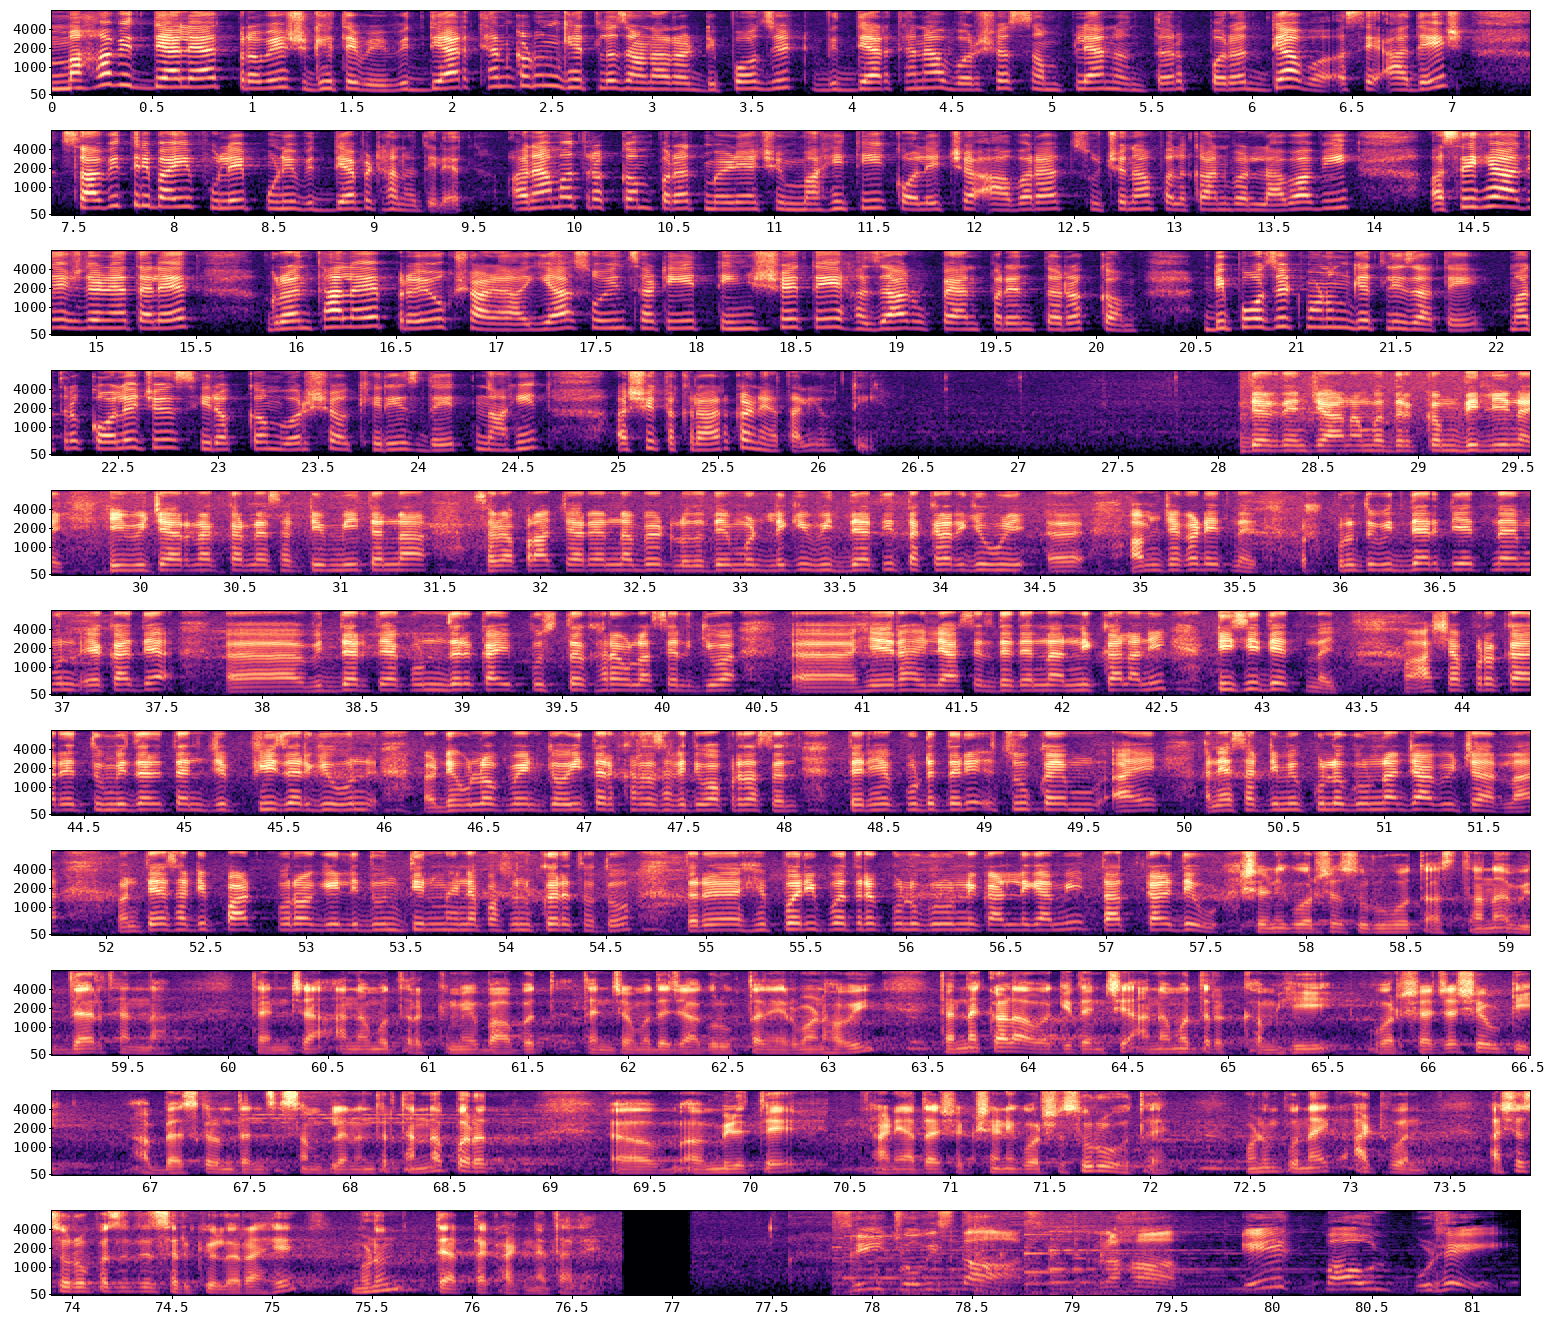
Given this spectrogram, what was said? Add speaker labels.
Speaker 1: महाविद्यालयात प्रवेश घेतेवेळी विद्यार्थ्यांकडून घेतलं जाणारं डिपॉझिट विद्यार्थ्यांना वर्ष संपल्यानंतर परत द्यावं असे आदेश सावित्रीबाई फुले पुणे विद्यापीठानं दिलेत. अनामत रक्कम परत मिळण्याची माहिती कॉलेजच्या आवारात सूचना फलकांवर लावावी असे हे आदेश देण्यात आले आहेत. ग्रंथालय प्रयोगशाळा या सोयींसाठी तीनशे ते हजार रुपयांपर्यंत रक्कम डिपॉझिट म्हणून घेतली जाते. मात्र कॉलेजेस ही रक्कम वर्ष अखेरीस देत नाहीत अशी तक्रार करण्यात आली होती.
Speaker 2: विद्यार्थ्यांची अनामत रक्कम दिली नाही. ही विचारणा करण्यासाठी मी त्यांना सगळ्या प्राचार्यांना भेटलो तर ते म्हटले की विद्यार्थी तक्रार घेऊन आमच्याकडे येत नाहीत. परंतु विद्यार्थी येत नाही म्हणून एखाद्या विद्यार्थ्याकडून जर काही पुस्तक हरवलं असेल किंवा हे राहिले असेल तर त्यांना निकाल आणि टी सी देत नाहीत. अशा प्रकारे तुम्ही जर त्यांची फी जर घेऊन डेव्हलपमेंट किंवा इतर खर्चासाठी ती वापरत असेल तर हे कुठेतरी चूक आहे आणि यासाठी मी कुलगुरूंना जाब विचारला. पण त्यासाठी पाठपुरावा गेली दोन तीन महिन्यापासून करत होतो. तर हे परिपत्र कुलगुरूंनी काढले की आम्ही तात्काळ देऊ.
Speaker 3: शैक्षणिक वर्ष सुरू होत असताना विद्यार्थ्यांना त्यांच्या अनामत रकमेबाबत त्यांच्यामध्ये जागरूकता निर्माण व्हावी. त्यांना कळावं की त्यांची अनामत रक्कम ही वर्षाच्या शेवटी अभ्यासक्रम त्यांचा संपल्यानंतर त्यांना परत मिळते आणि आता शैक्षणिक वर्ष सुरू होत आहे. म्हणून पुन्हा एक आठवण अशा स्वरूपाचं ते सर्क्युलर आहे म्हणून ते आत्ता काढण्यात आलं आहे
Speaker 4: झी चोवीस तास रहा एक पाऊल पुढे.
